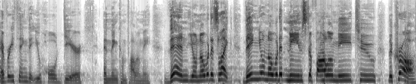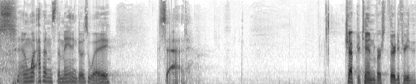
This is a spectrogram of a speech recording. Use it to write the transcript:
everything that you hold dear and then come follow me. Then you'll know what it's like. Then you'll know what it means to follow me to the cross. And what happens? The man goes away sad chapter 10, verse 33,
